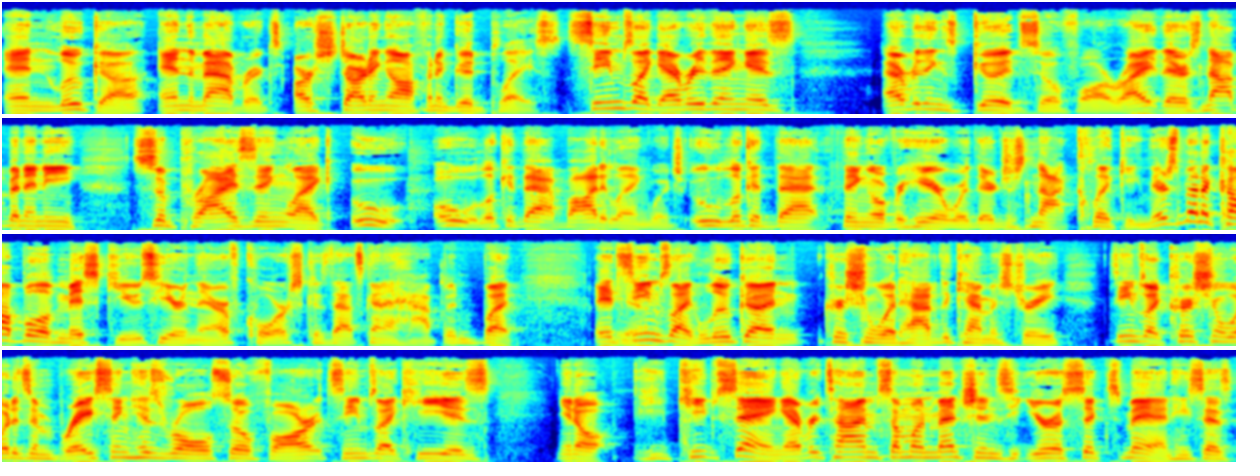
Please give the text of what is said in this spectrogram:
and Luka and the Mavericks are starting off in a good place. Seems like everything is everything's good so far, right? There's not been any surprising like, ooh, oh, look at that body language. Ooh, look at that thing over here where they're just not clicking. There's been a couple of miscues here and there, of course, because that's going to happen. But it seems like Luka and Christian Wood have the chemistry. It seems like Christian Wood is embracing his role so far. It seems like he is, you know, he keeps saying every time someone mentions you're a six man, he says,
